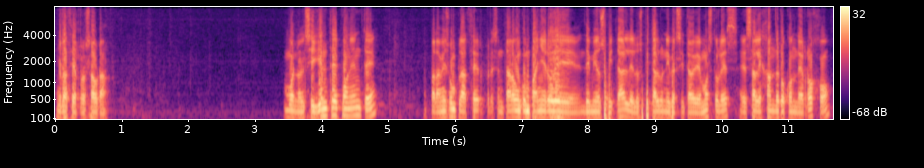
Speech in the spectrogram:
Gracias, Rosaura. Bueno, el siguiente ponente para mí es un placer presentar a un compañero de, mi hospital, del Hospital Universitario de Móstoles. Es Alejandro Conde Rojo.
